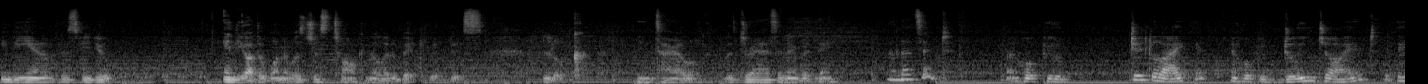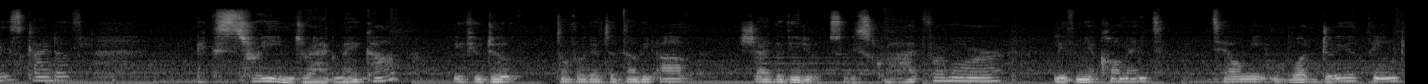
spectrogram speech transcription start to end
in the end of this video and the other one I was just talking a little bit with this look the entire look the dress and everything. And that's it. I hope you did like it. I hope you do enjoy it. This kind of extreme drag makeup. If you do don't forget to thumb it up share the video subscribe for more leave me a comment tell me what do you think.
